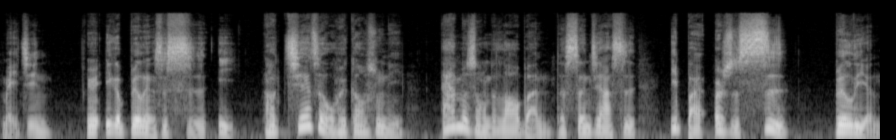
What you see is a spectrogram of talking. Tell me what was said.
美金，因为一个 billion 是十亿。然后接着我会告诉你，Amazon 的老板的身价是一百二十四 billion，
